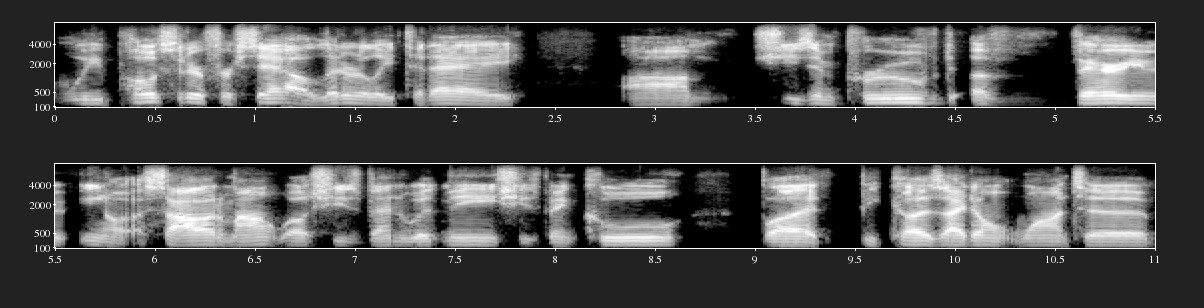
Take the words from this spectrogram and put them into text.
we posted her for sale literally today. Um, she's improved a very, you know, a solid amount while she's been with me. She's been cool, but because I don't want to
